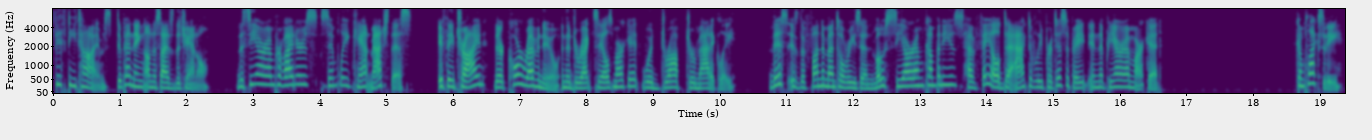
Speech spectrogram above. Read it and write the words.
50 times, depending on the size of the channel. The CRM providers simply can't match this. If they tried, their core revenue in the direct sales market would drop dramatically. This is the fundamental reason most CRM companies have failed to actively participate in the PRM market. Complexity.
